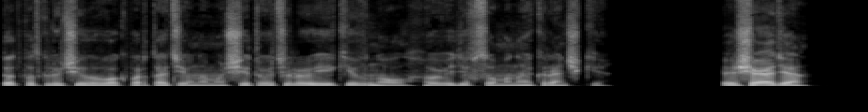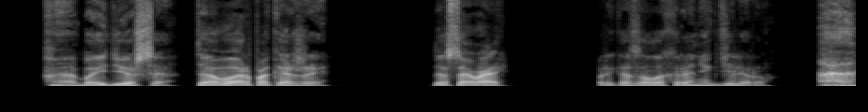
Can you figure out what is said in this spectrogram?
Тот подключил его к портативному считывателю и кивнул, увидев сумму на экранчике. Еще один. Обойдешься. Товар покажи. Доставай, приказал охранник дилеру. А?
